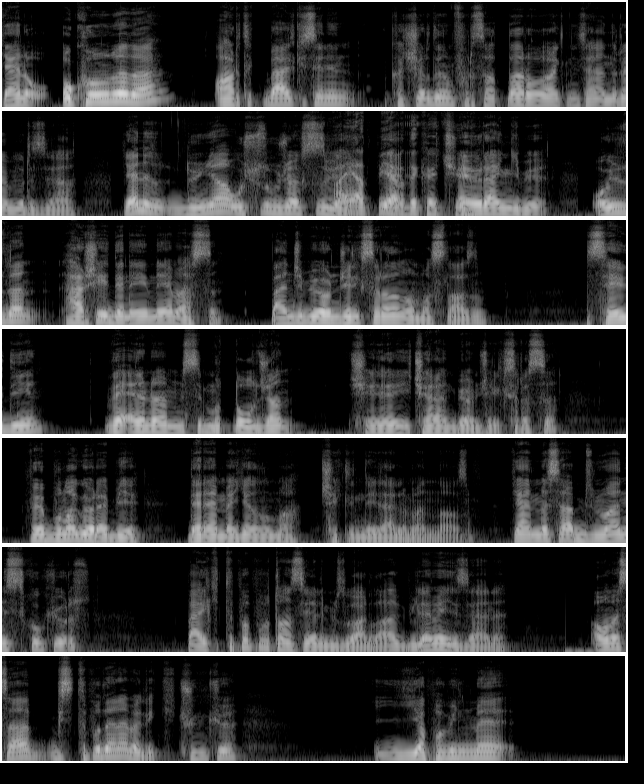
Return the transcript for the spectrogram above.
Yani o- o konuda da artık belki senin kaçırdığın fırsatlar olarak nitelendirebiliriz ya. Yani dünya uçsuz bucaksız bir yer. Hayat bir yerde kaçıyor. Evren gibi. O yüzden her şeyi deneyimleyemezsin. Bence bir öncelik sıradan olması lazım. Sevdiğin ve en önemlisi mutlu olacağın şeyleri içeren bir öncelik sırası. Ve buna göre bir deneme yanılma şeklinde ilerlemen lazım. Yani mesela biz mühendislik okuyoruz. Belki tıpa potansiyelimiz vardı abi bilemeyiz yani. Ama mesela biz tıpı denemedik. Çünkü yapabilme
